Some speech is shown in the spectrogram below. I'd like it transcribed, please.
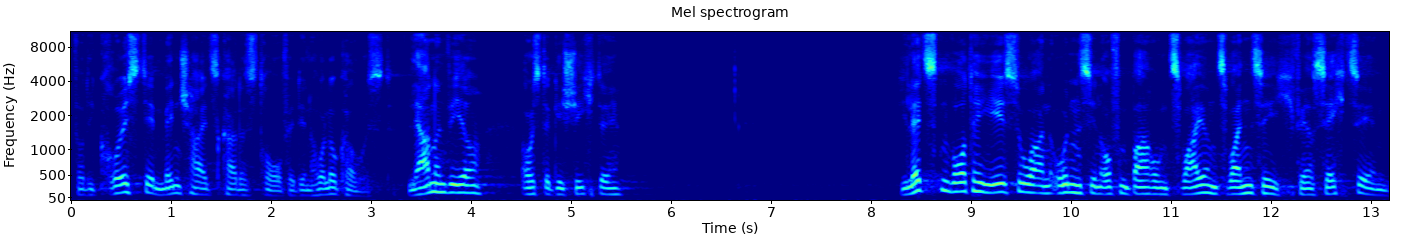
für die größte Menschheitskatastrophe, den Holocaust. Lernen wir aus der Geschichte. Die letzten Worte Jesu an uns in Offenbarung 22, Vers 16,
